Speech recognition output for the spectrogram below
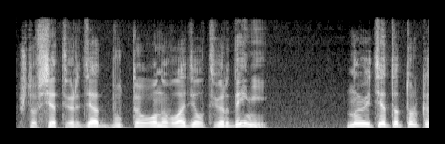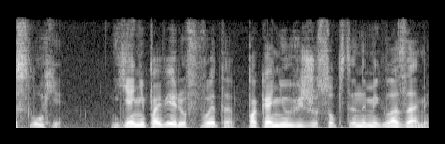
что все твердят, будто он овладел твердыней? Но ведь это только слухи. Я не поверю в это, пока не увижу собственными глазами.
